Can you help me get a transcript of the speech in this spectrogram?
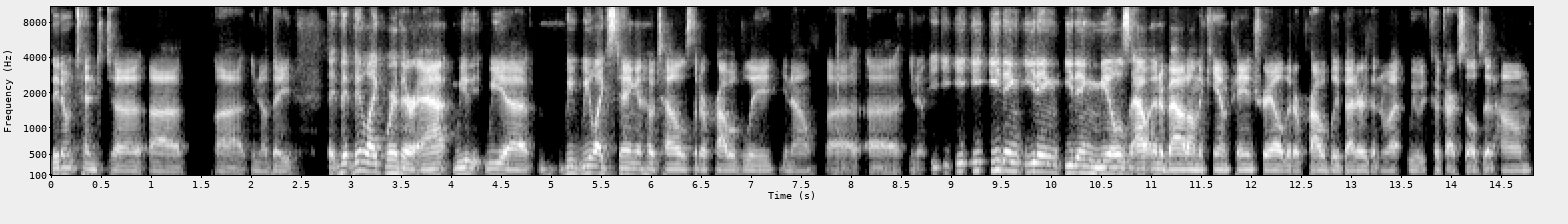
They don't tend to uh, you know they, they they like where they're at. We we uh we, we like staying in hotels that are probably you know uh, uh you know e- e- eating eating eating meals out and about on the campaign trail that are probably better than what we would cook ourselves at home.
